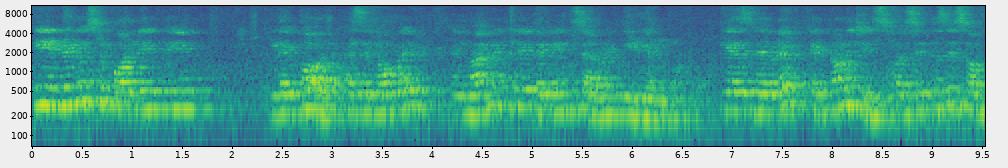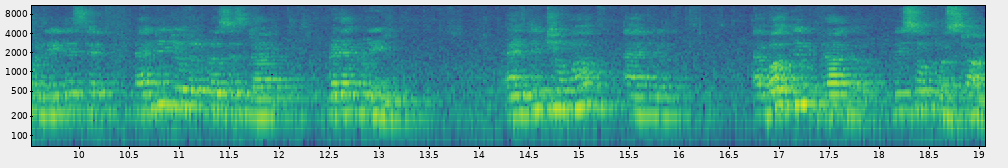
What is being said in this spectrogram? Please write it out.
He introduced polyethylene glycol as a novel environmentally benign solvent medium. He has developed technologies for synthesis of a latest anti-tuberculosis drug, bedaquiline, anti-tumor and uh, abortive drug, misoprostol,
